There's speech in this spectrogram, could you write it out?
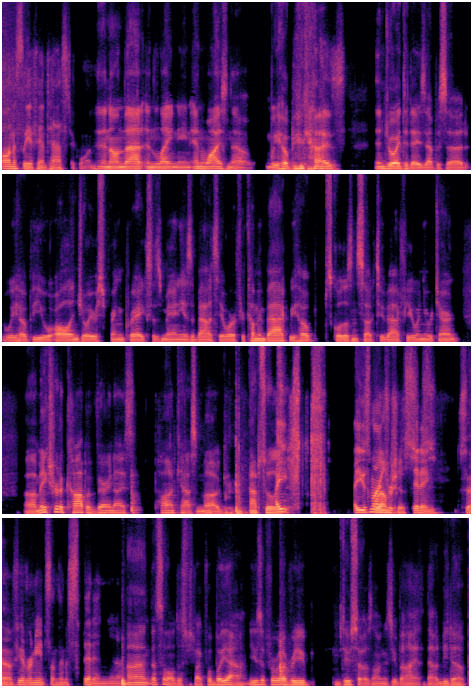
Honestly, a fantastic one. And on that enlightening and wise note, we hope you guys enjoyed today's episode. We hope you all enjoy your spring breaks as Manny is about to, or if you're coming back, we hope school doesn't suck too bad for you when you return. Uh, make sure to cop a very nice podcast mug. Absolutely. I I use mine for Scrumptious. spitting. So if you ever need something to spit in, you know. Uh, that's a little disrespectful, but yeah, use it for whatever you do so as long as you buy it. That would be dope.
